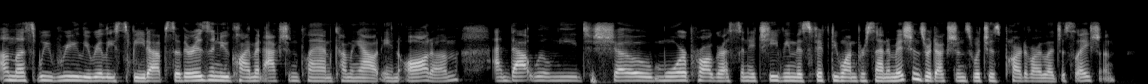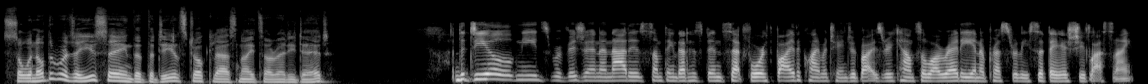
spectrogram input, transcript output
unless we really, really speed up. So there is a new climate action plan coming out in autumn, and that will need to show more progress in achieving this 51% emissions reductions, which is part of our legislation. So, in other words, are you saying that the deal struck last night's already dead? The deal needs revision, and that is something that has been set forth by the Climate Change Advisory Council already in a press release that they issued last night.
